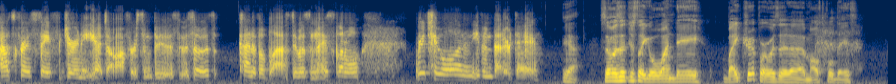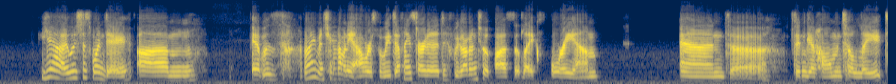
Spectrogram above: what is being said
ask for a safe journey. You had to offer some booze, so it was kind of a blast. It was a nice little ritual and an even better day. Yeah. So was it just like a one day bike trip, or was it uh, multiple days? Yeah, it was just one day. Um, it was I'm not even sure how many hours, but we definitely started. We got into a bus at like 4 a.m. and uh, didn't get home until late.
